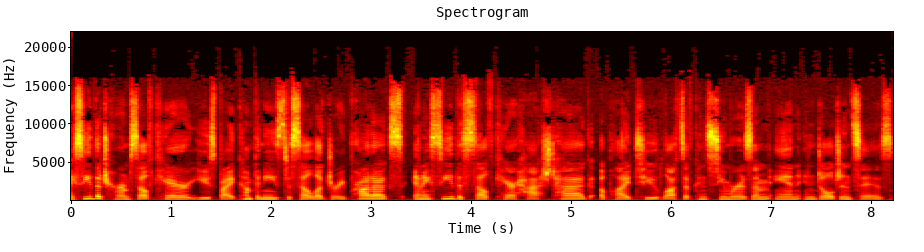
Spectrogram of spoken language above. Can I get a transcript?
I see the term self care used by companies to sell luxury products, and I see the self care hashtag applied to lots of consumerism and indulgences.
